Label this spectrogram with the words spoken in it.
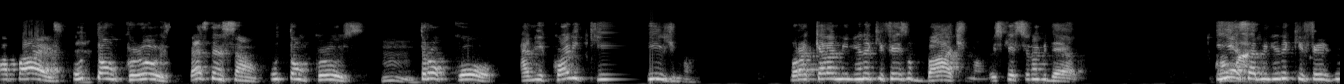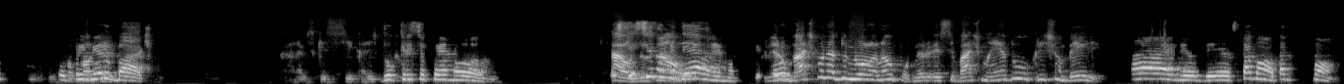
Rapaz, o Tom Cruise, presta atenção, o Tom Cruise Hum, trocou a Nicole Kidman por aquela menina que fez o Batman. Eu esqueci o nome dela. Qual e essa Batman? menina que fez o- O primeiro Batman, Caralho, esqueci, cara. Isso do Christopher Nolan. Ah, o Esqueci do- o nome não, dela, meu irmão. O primeiro Eu- Batman não é do Nolan, não, pô. Primeiro- Esse Batman aí é do Christian Bale. Ai, meu Deus. Tá bom, tá bom.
